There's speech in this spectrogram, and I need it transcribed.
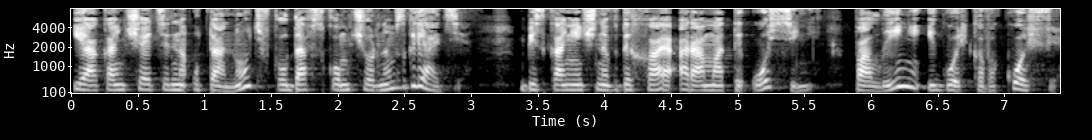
и окончательно утонуть в колдовском черном взгляде, бесконечно вдыхая ароматы осени, полыни и горького кофе.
